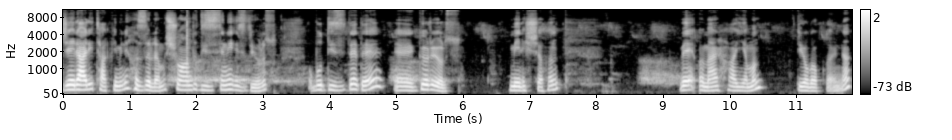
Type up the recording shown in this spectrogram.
Celali takvimini hazırlamış. Şu anda dizisini izliyoruz. Bu dizide de e, görüyoruz Melih Şah'ın ve Ömer Hayyam'ın diyaloglarını.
